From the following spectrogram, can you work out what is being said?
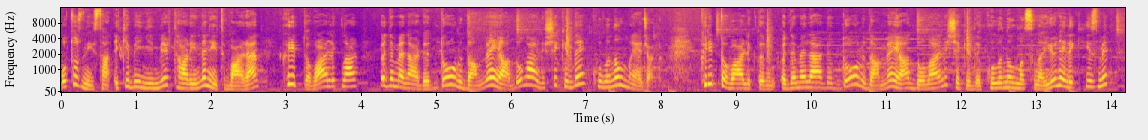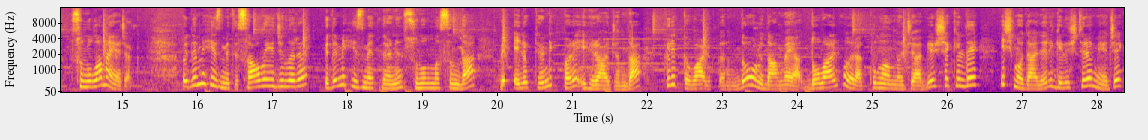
30 Nisan 2021 tarihinden itibaren kripto varlıklar ödemelerde doğrudan veya dolaylı şekilde kullanılmayacak. Kripto varlıkların ödemelerde doğrudan veya dolaylı şekilde kullanılmasına yönelik hizmet sunulamayacak. Ödeme hizmeti sağlayıcıları ödeme hizmetlerinin sunulmasında ve elektronik para ihracında kripto varlıkların doğrudan veya dolaylı olarak kullanılacağı bir şekilde iş modelleri geliştiremeyecek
